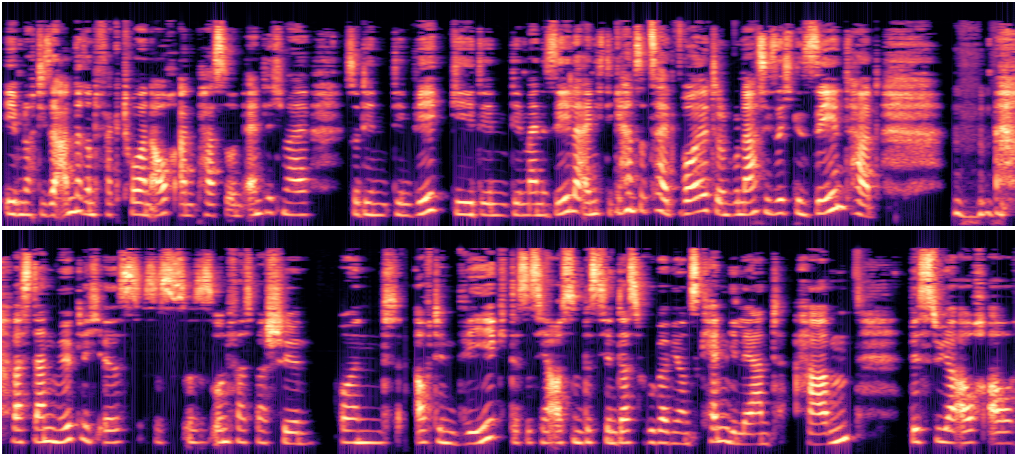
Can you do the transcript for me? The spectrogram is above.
eben noch diese anderen Faktoren auch anpasse und endlich mal so den, den Weg gehe, den, den meine Seele eigentlich die ganze Zeit wollte und wonach sie sich gesehnt hat, was dann möglich ist, es ist, es ist unfassbar schön. Und auf dem Weg, das ist ja auch so ein bisschen das, worüber wir uns kennengelernt haben, bist du ja auch auf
